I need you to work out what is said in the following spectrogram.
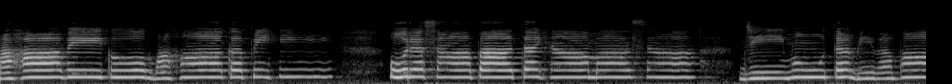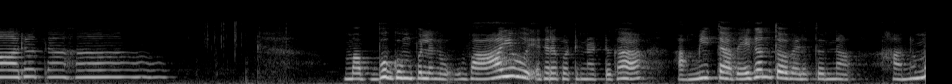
మహావేగో మహాకపి ఉరసా పాతయామాస జీమూతమివ మారుత మబ్బు గుంపులను వాయువు ఎగరగొట్టినట్టుగా అమిత వేగంతో వెళుతున్న హనుమ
